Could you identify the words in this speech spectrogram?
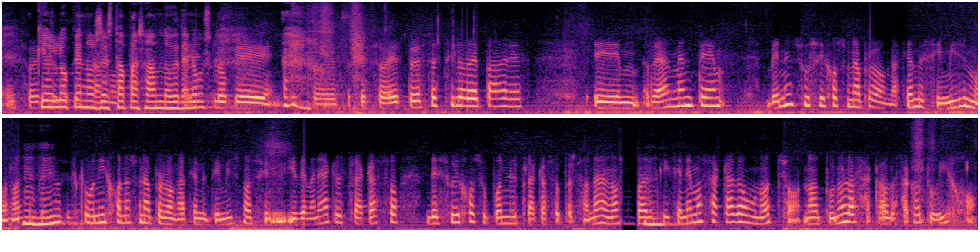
Eso ¿Qué es, lo que, nos está pasando? Que tenemos... Es lo que, eso es, eso es. Pero este estilo de padres eh, realmente ven en sus hijos una prolongación de sí mismos. ¿no? Es que un hijo no es una prolongación de ti mismo, y de manera que el fracaso de su hijo supone el fracaso personal. ¿no? Padres que dicen, hemos sacado un 8. No, tú no lo has sacado, lo ha sacado tu hijo.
